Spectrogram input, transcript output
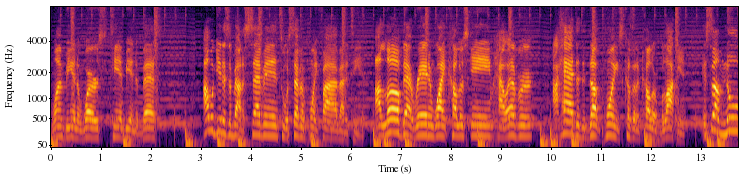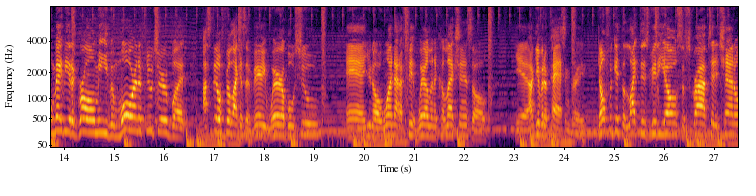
1 being the worst, 10 being the best, I would give this about a 7 to a 7.5 out of 10. I love that red and white color scheme. However, I had to deduct points because of the color blocking. It's something new. Maybe it'll grow on me even more in the future, but I still feel like it's a very wearable shoe and, you know, one that'll fit well in a collection. So yeah, I give it a passing grade. Don't forget to like this video, subscribe to the channel,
